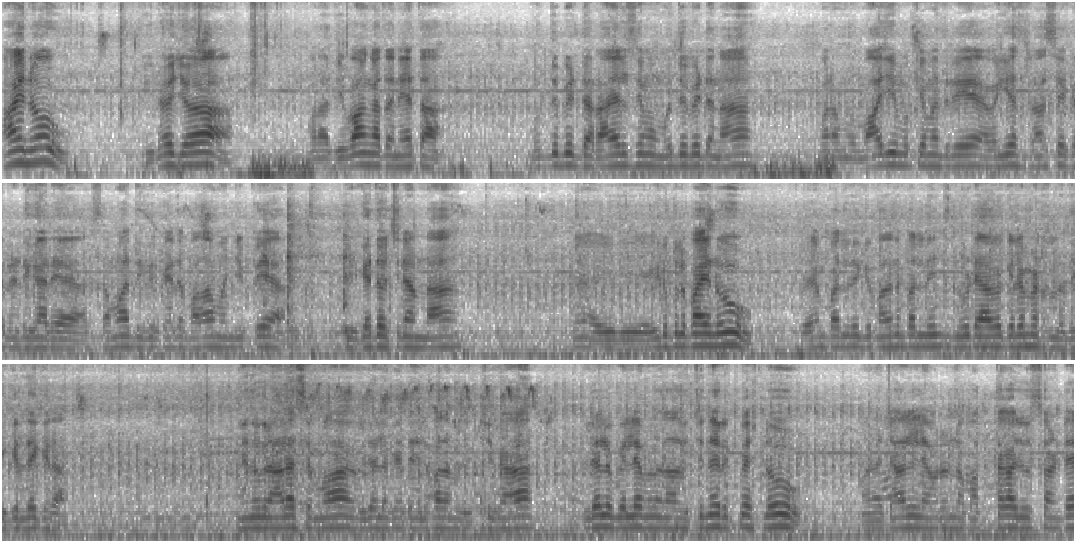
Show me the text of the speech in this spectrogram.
హాయ్ నువ్వు ఈరోజు మన దివంగత నేత ముద్దుబిడ్డ రాయలసీమ ముద్దుబిడ్డన? మన మాజీ ముఖ్యమంత్రి వైఎస్ రాజశేఖర రెడ్డి గారి సమాధి దగ్గరికి అయితే పదామని చెప్పి ఇక్కడికైతే వచ్చినాంనా ఇది ఇడుపులపై నువ్వు వేంపల్లి దగ్గర మదనపల్లి నుంచి నూట యాభై కిలోమీటర్ల దగ్గర దగ్గర. ఎందుకు ఆలస్యమా? వీడియోలోకి అయితే వెళ్ళిపోదాం రిచ్గా వీడియోలోకి వెళ్ళే ముందు నాకు చిన్న రిక్వెస్ట్ నువ్వు మన ఛానల్ని ఎవరన్నా కొత్తగా చూస్తుంటే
